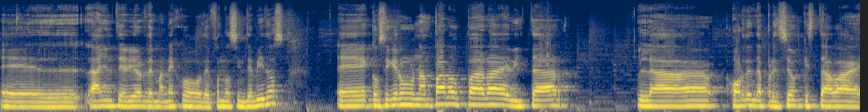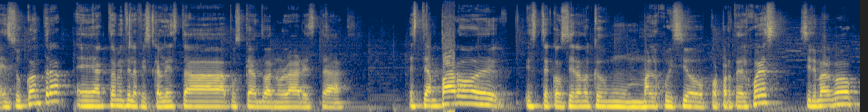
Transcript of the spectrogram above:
el año anterior de manejo de fondos indebidos, eh, consiguieron un amparo para evitar la orden de aprehensión que estaba en su contra. Eh, actualmente la fiscalía está buscando anular esta, este amparo, eh, este, considerando que es un mal juicio por parte del juez. Sin embargo,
